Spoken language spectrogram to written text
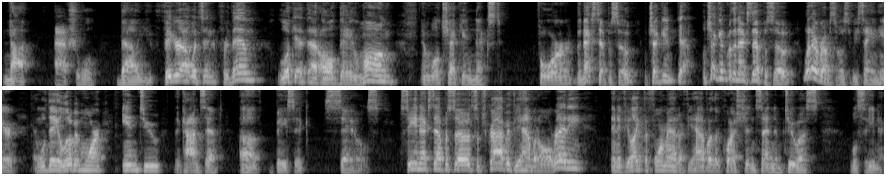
not actual value. Figure out what's in it for them. Look at that all day long, and we'll check in next for the next episode. We'll check in, yeah, we'll check in for the next episode, whatever I'm supposed to be saying here, and we'll dig a little bit more into the concept of basic sales. See you next episode. Subscribe if you haven't already. And if you like the format or if you have other questions, send them to us. We'll see you next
